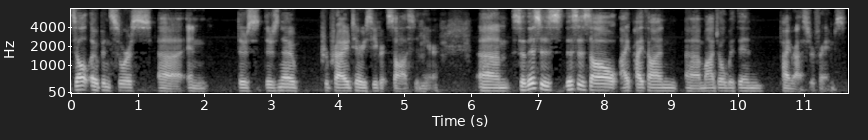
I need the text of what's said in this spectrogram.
it's all open source uh, and there's there's no proprietary secret sauce in here. Um, so this is this is all IPython uh, module within PyRaster frames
